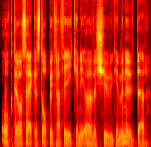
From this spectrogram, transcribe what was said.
Och det var säkert stopp i trafiken i över 20 minuter.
